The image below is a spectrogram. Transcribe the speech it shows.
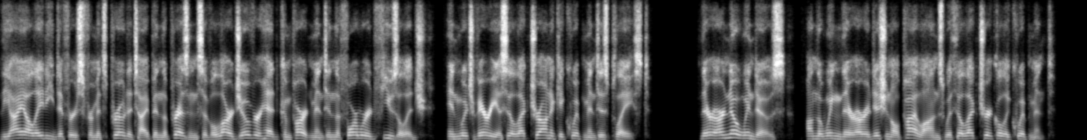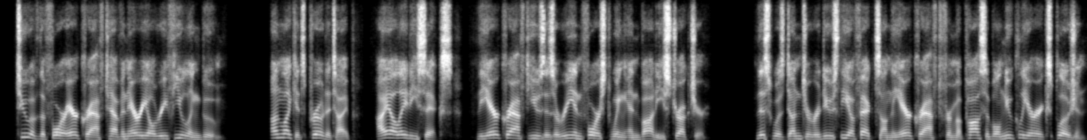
the IL-80 differs from its prototype in the presence of a large overhead compartment in the forward fuselage, in which various electronic equipment is placed. There are no windows, on the wing there are additional pylons with electrical equipment. Two of the four aircraft have an aerial refueling boom. Unlike its prototype, IL-86, the aircraft uses a reinforced wing and body structure. This was done to reduce the effects on the aircraft from a possible nuclear explosion.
